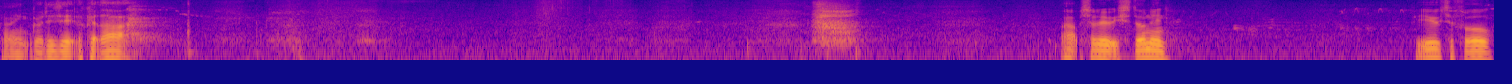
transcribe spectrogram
That ain't good, is it? Look at that. Absolutely stunning. Beautiful.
